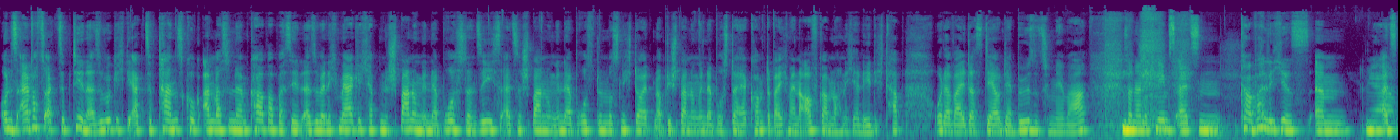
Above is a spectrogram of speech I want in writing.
und es einfach zu akzeptieren. Also wirklich die Akzeptanz, guck an, was in deinem Körper passiert. Also wenn ich merke, ich habe eine Spannung in der Brust, dann sehe ich es als eine Spannung in der Brust und muss nicht deuten, ob die Spannung in der Brust daher kommt, weil ich meine Aufgaben noch nicht erledigt habe oder weil das der und der Böse zu mir war, sondern ich nehme es als ein körperliches, ähm, ja. als,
